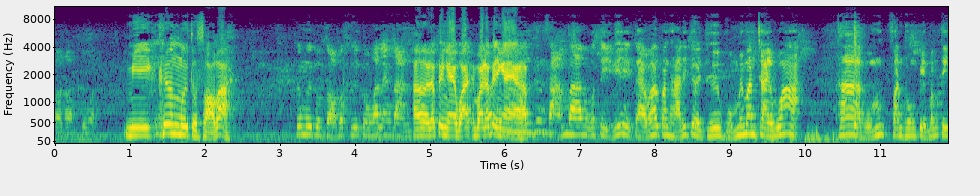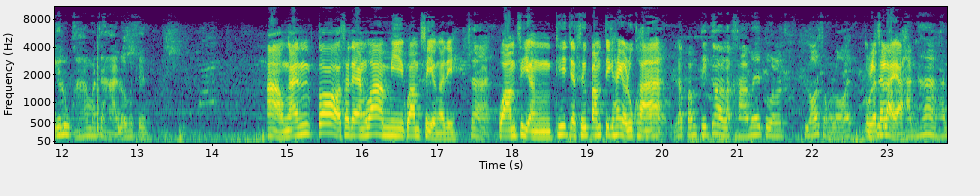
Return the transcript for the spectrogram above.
ตอนออกตัว มีเครื่องมือตรวจสอบอะ เครื่องมือตรวจสอบก็คือตัววัดแรงดันเออ แล้วเป็นไงวัดวัดแล้วเป็นไงอะครับมันขึ้นสามบาร์ปกติพี่แต่ว่าปัญหาที่เกิดคือ ผมไม่มั่นใจว่า ถ้าผมฟันธงเปลี่ยนปั๊มติ๊กให้ลูกค้ามันจะหายร้อยเปอร์เซ็นต์อ้าว งั้นก็แสดงว่ามีความเสี่ยงอะดิ ใช่ความเสี่ยงที่จะซื้อปั๊มติ๊กให้กับลูกค้า ใช่แล้วปั๊มติ๊กก็ราคาไม่ได้ตัวละร้อยสองร้อยตัวละเท่าไหร่อะ พันห้าพัน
